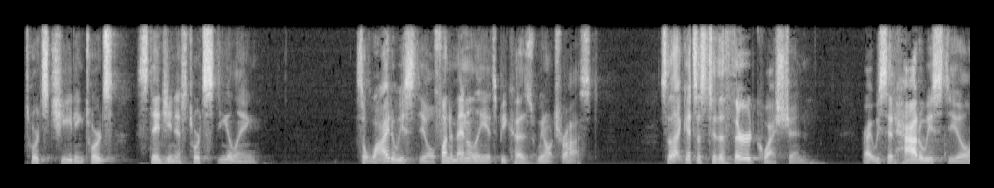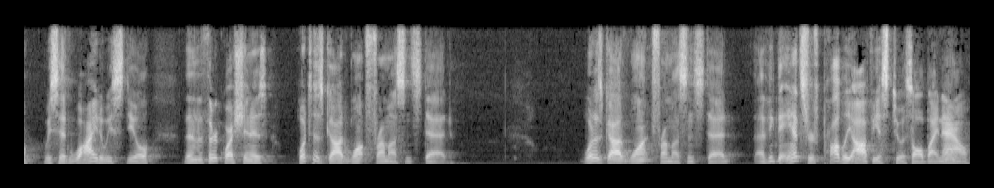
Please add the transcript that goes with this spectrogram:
towards cheating, towards stinginess, towards stealing. So, why do we steal? Fundamentally, it's because we don't trust. So, that gets us to the third question right? We said, how do we steal? We said, why do we steal? Then the third question is, what does God want from us instead? What does God want from us instead? I think the answer is probably obvious to us all by now.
